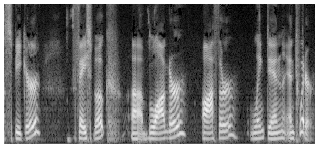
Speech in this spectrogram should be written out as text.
speaker, Facebook, uh, blogger, author, LinkedIn, and Twitter.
